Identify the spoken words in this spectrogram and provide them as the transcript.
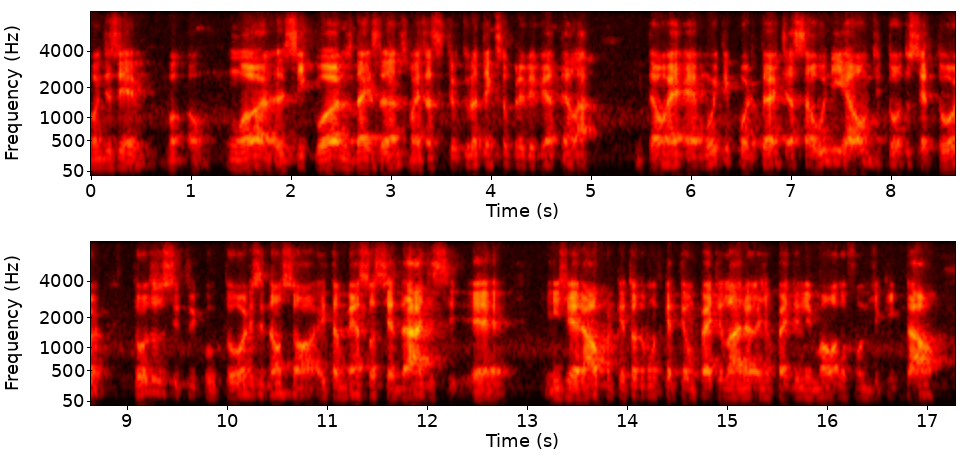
vamos dizer, um ano, cinco anos, dez anos, mas a estrutura tem que sobreviver até lá. Então, é, é muito importante essa união de todo o setor, todos os citricultores e não só, e também a sociedade é, em geral, porque todo mundo quer ter um pé de laranja, um pé de limão no fundo de quintal,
